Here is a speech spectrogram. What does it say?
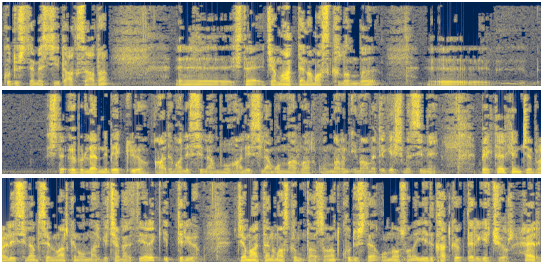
Kudüs'te Mescid-i Aksa'da e, işte cemaatle namaz kılındı. İşte öbürlerini bekliyor. Adem Aleyhisselam, Nuh Aleyhisselam onlar var. Onların imamete geçmesini beklerken Cebrail Aleyhisselam sen varken onlar geçemez diyerek ittiriyor. Cemaatle namaz kıldıktan sonra Kudüs'te ondan sonra yedi kat gökleri geçiyor. Her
